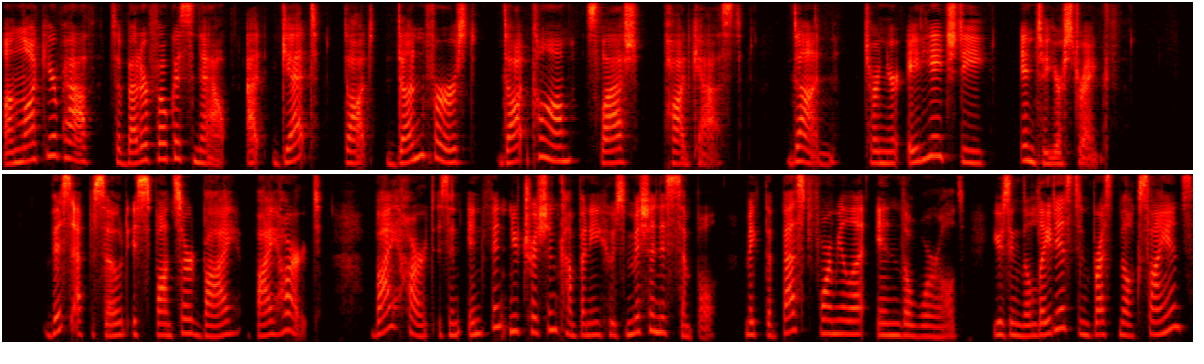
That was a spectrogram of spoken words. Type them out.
Unlock your path to better focus now at get.donefirst.com slash podcast. Done. Turn your ADHD into your strength. This episode is sponsored by ByHeart. By Heart is an infant nutrition company whose mission is simple make the best formula in the world. Using the latest in breast milk science,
